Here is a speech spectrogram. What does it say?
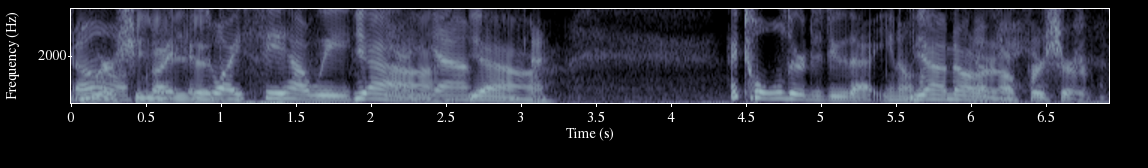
where Oh, she so needed I, it. So I see how we. yeah, yeah. yeah, Okay. I told her to do that. You know. yeah. No, no, no, Okay. for sure.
